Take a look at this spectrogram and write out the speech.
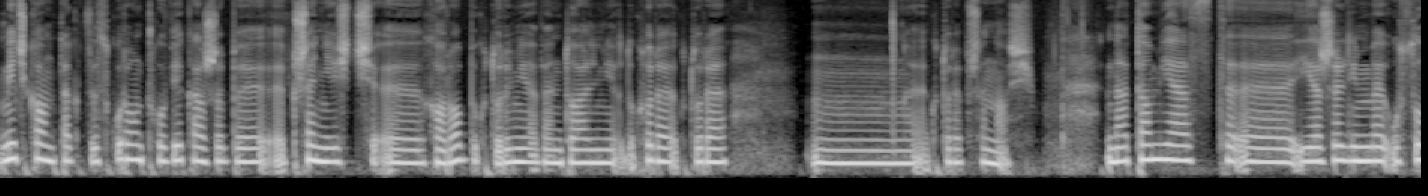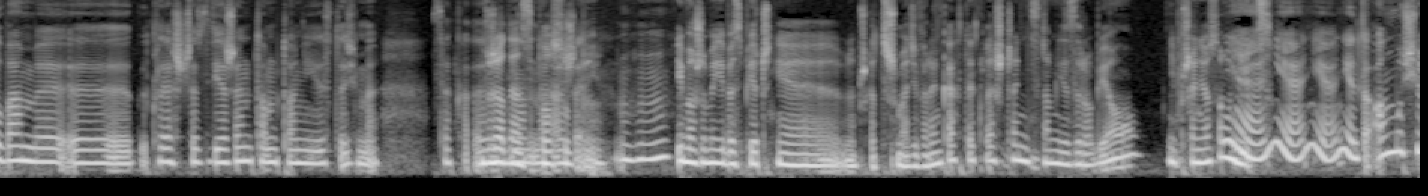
mieć kontakt ze skórą człowieka, żeby y, przenieść y, choroby, którymi ewentualnie, które, które, mm, które przenosi. Natomiast jeżeli my usuwamy kleszcze zwierzętom, to nie jesteśmy W żaden sposób. Mhm. I możemy je bezpiecznie na przykład trzymać w rękach te kleszcze? Nic nam nie zrobią? Nie przeniosą Nie, nic? nie, nie, nie. To on musi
